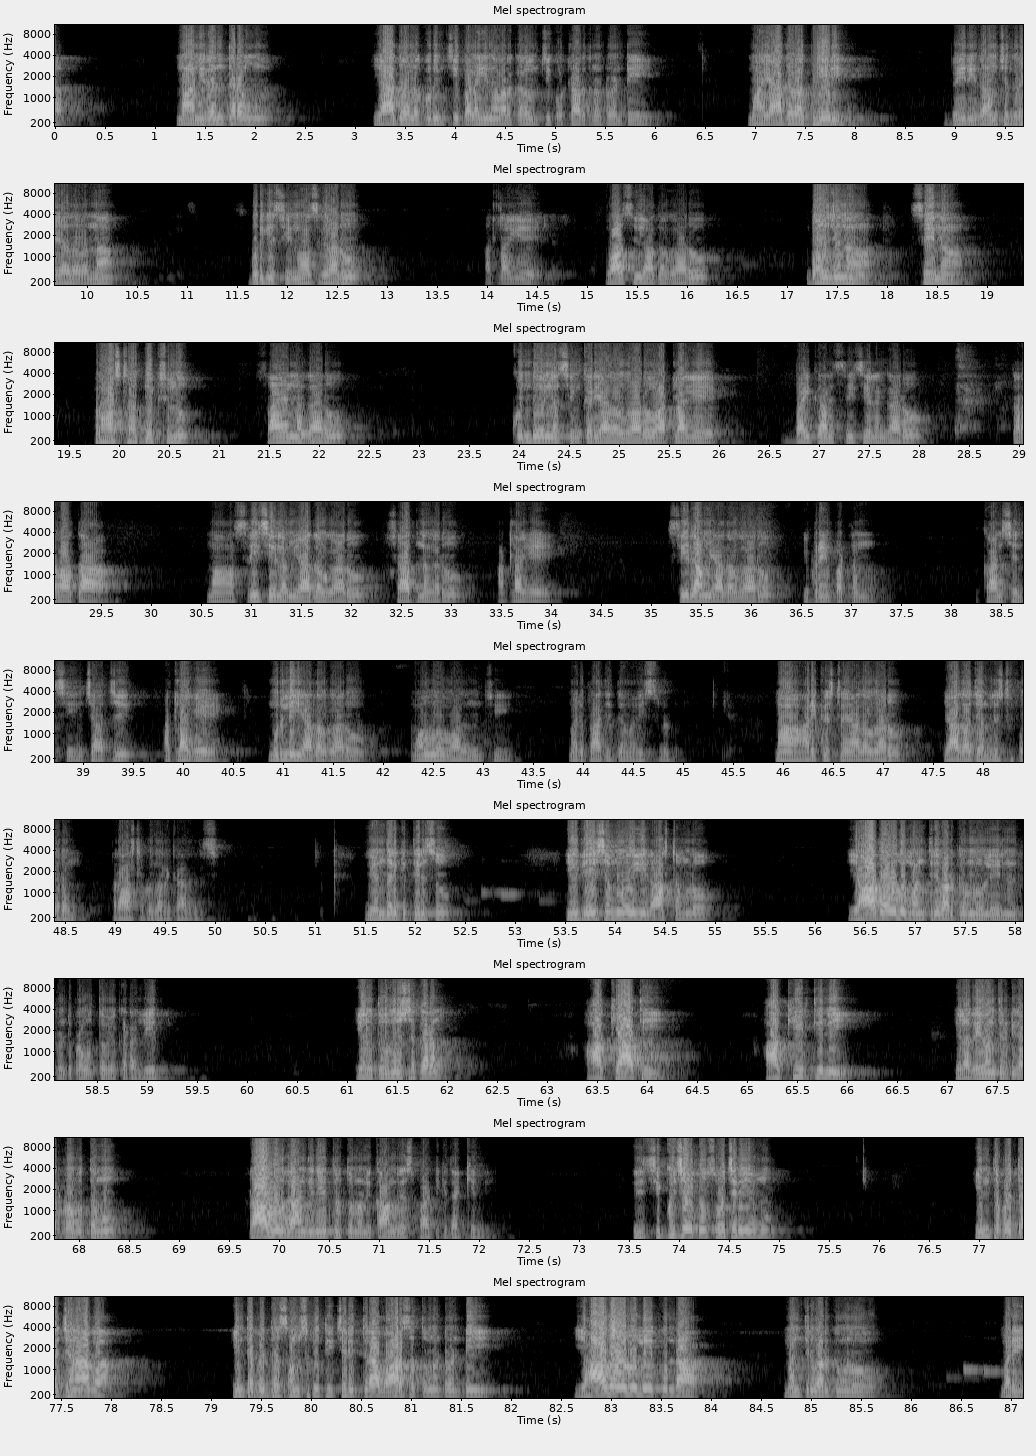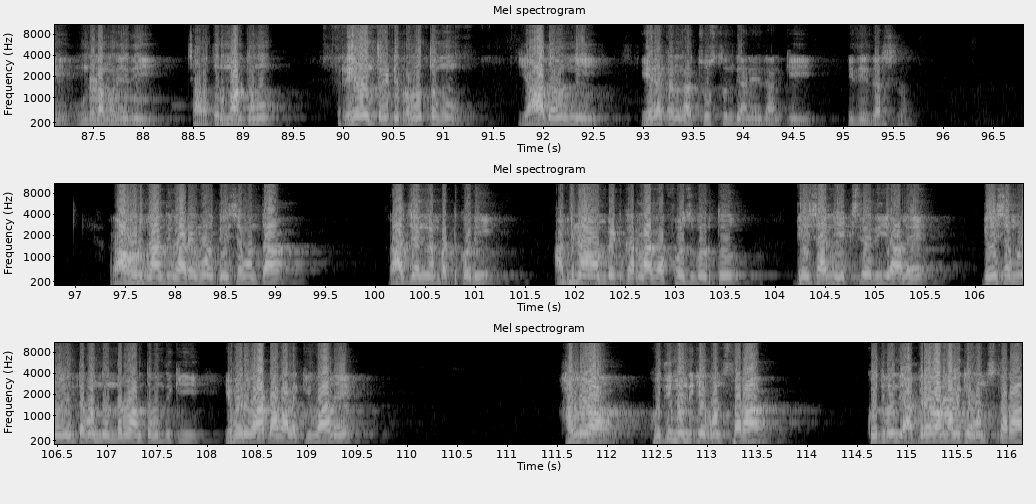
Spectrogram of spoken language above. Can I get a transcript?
మా నిరంతరం యాదవుల గురించి బలహీన వర్గాల గురించి కొట్లాడుతున్నటువంటి మా యాదవ భేరి భేరి రామచంద్ర యాదవ్ అన్న బుడిగి శ్రీనివాస్ గారు అట్లాగే వాసు యాదవ్ గారు బహుజన సేన రాష్ట్ర అధ్యక్షులు సాయన్న గారు కుందేళ్ళ శంకర్ యాదవ్ గారు అట్లాగే బైకార్ శ్రీశైలం గారు తర్వాత మా శ్రీశైలం యాదవ్ గారు షాద్ నగరు అట్లాగే శ్రీరామ్ యాదవ్ గారు ఇబ్రహీంపట్నం కాన్స్టిట్యున్సీ ఇన్ఛార్జి అట్లాగే మురళీ యాదవ్ గారు మహబూబాబాద్ నుంచి మరి ప్రాతిధ్యం వహిస్తున్నాడు. మా హరికృష్ణ యాదవ్ గారు యాదవ్ జర్నలిస్ట్ ఫోరం రాష్ట్ర ప్రధాన కార్యదర్శి. మీ అందరికీ తెలుసు ఈ దేశంలో ఈ రాష్ట్రంలో యాదవులు మంత్రివర్గంలో లేనటువంటి ప్రభుత్వం ఎక్కడ లేదు. ఇలా దురదృష్టకరం ఆ ఖ్యాతి ఆ కీర్తిని ఇలా రేవంత్ రెడ్డి గారి ప్రభుత్వము రాహుల్ గాంధీ నేతృత్వంలోని కాంగ్రెస్ పార్టీకి దక్కింది. ఇది సిగ్గుచేటు శోచనీయము. ఇంత పెద్ద జనాభా ఇంత పెద్ద సంస్కృతి చరిత్ర వారసత్వం ఉన్నటువంటి యాదవులు లేకుండా మంత్రివర్గంలో మరి ఉండడం అనేది చాలా దుర్మార్గము. రేవంత్ రెడ్డి ప్రభుత్వము యాదవుల్ని ఏ రకంగా చూస్తుంది అనే దానికి ఇది నిదర్శనం. రాహుల్ గాంధీ గారేమో దేశమంతా రాజ్యాంగం పట్టుకొని అభినవ్ అంబేద్కర్ లాగా ఫోజు కొడుతూ దేశాన్ని ఎక్స్రే తీయాలి దేశంలో ఎంతమంది ఉన్నారో అంతమందికి ఎవరి వాటా వాళ్ళకి ఇవ్వాలి? హల్వా కొద్ది మందికే పంచుతారా? కొద్దిమంది అగ్రవర్ణాలకే ఉంచుతారా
